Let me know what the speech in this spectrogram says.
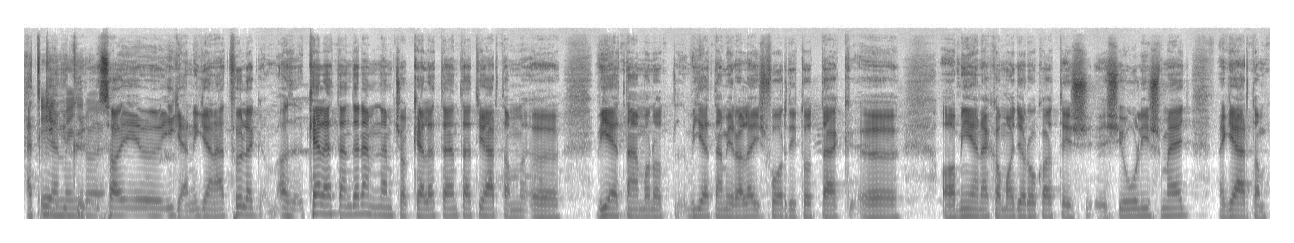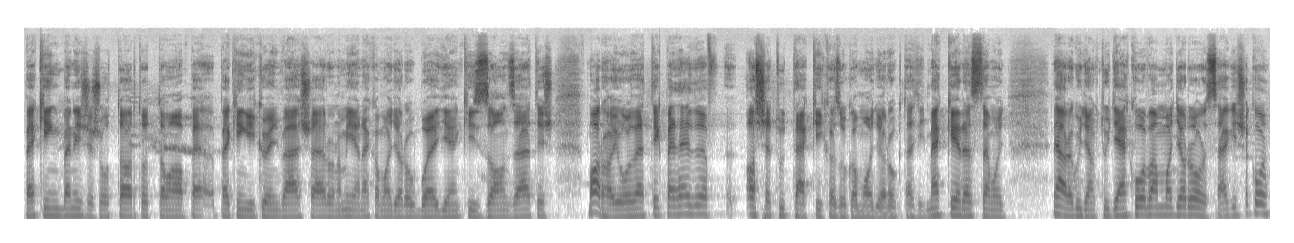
hát élményről. Ki, szóval igen, igen, hát főleg az keleten, de nem, nem csak keleten, tehát jártam uh, Vietnámban, ott Vietnámira le is fordították a milyenek a magyarokat, és, és jól is megy, meg jártam Pekingben is, és ott tartottam a Pe- pekingi könyvásáron a milyenek a magyarokból egy ilyen kis zanzát, és marha jól vették, mert azt se tudták kik azok a magyarok. Tehát így megkérdeztem, hogy ne arra ugyanak tudják, hol van Magyarország, és akkor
